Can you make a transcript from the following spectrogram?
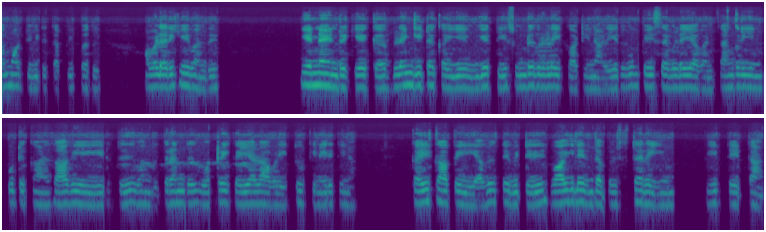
ஏமாற்றிவிட்டு தப்பிப்பது? அவள் அருகே வந்து என்ன என்று கேட்க விலங்கிட்ட கையை உயர்த்தி சுண்டு விரலை காட்டினாள். எதுவும் பேசவில்லை. அவன் சங்கிலியின் பூட்டுக்கான சாவியை எடுத்து வந்து திறந்து ஒற்றை கையால் அவளை தூக்கி நிறுத்தினான். கை காப்பை அவிழ்த்துவிட்டு வாயிலிருந்த பிஸ்டரையும் பீர்த்தெடுத்தான்.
